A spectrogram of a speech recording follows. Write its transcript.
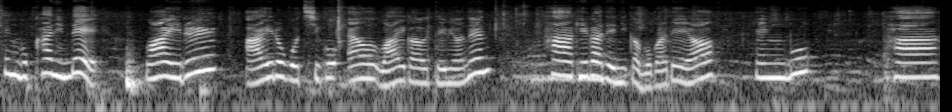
행복한인데 y를 i로 고치고 ly가 되면은 하게가 되니까 뭐가 돼요? 행복하게가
